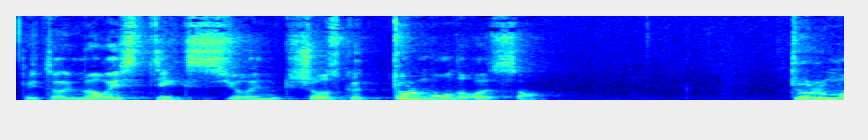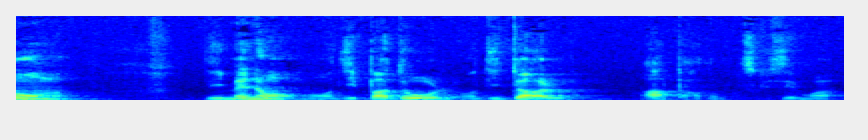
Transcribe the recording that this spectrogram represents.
Plutôt humoristique sur une chose que tout le monde ressent. Tout le monde dit, mais non, on ne dit pas dole, on dit dol. Ah, pardon, excusez-moi.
